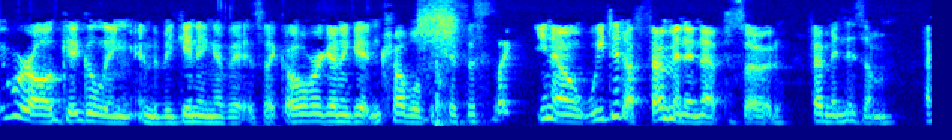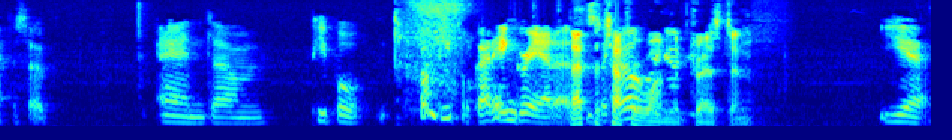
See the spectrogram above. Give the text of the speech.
we were all giggling in the beginning of it. It's like, oh, we're gonna get in trouble because this is like, you know, we did a feminine episode, feminism episode, and um, people, some people got angry at us. That's a like, tougher oh, we're one gonna- with Dresden. Yeah.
